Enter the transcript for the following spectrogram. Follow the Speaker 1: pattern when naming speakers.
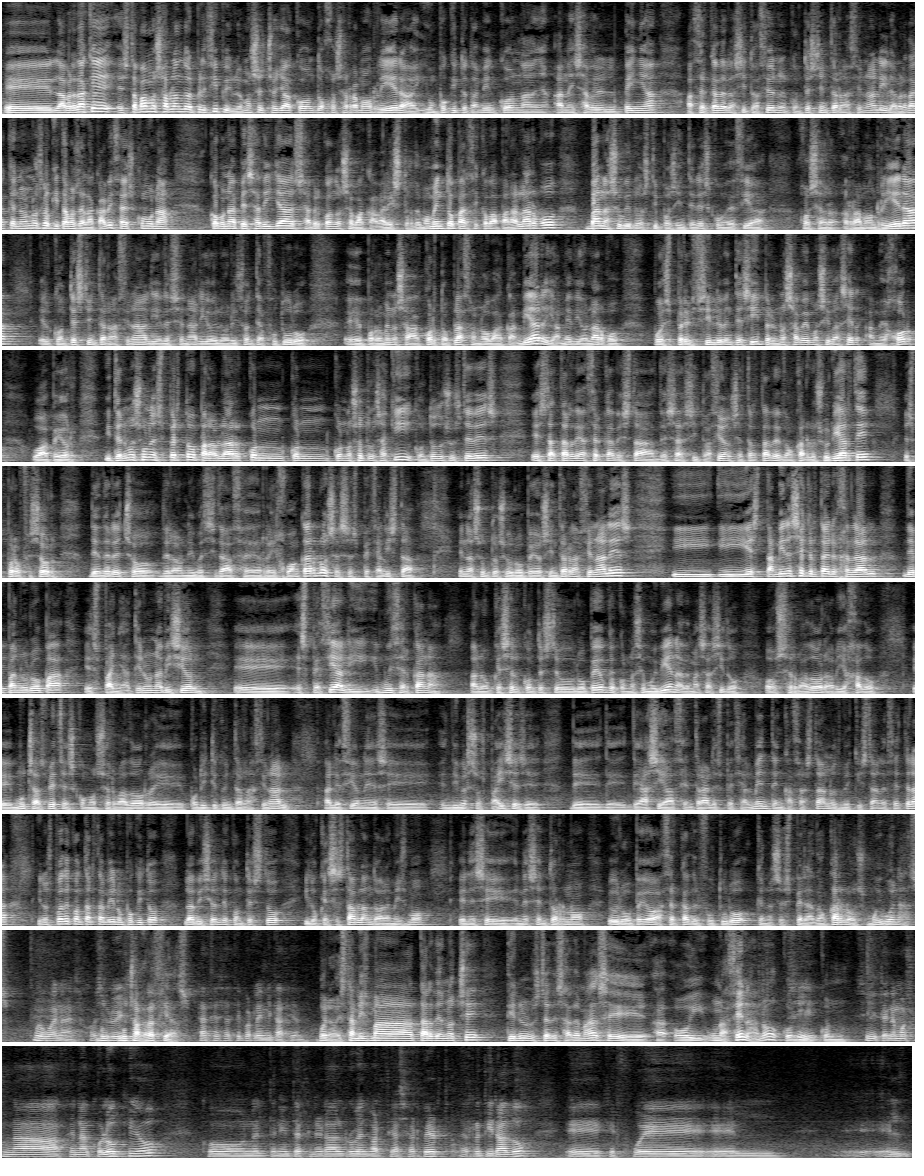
Speaker 1: Eh, la verdad que estábamos hablando al principio, y lo hemos hecho ya con don José Ramón Riera y un poquito también con Ana Isabel Peña, acerca de la situación, el contexto internacional, y la verdad que no nos lo quitamos de la cabeza. Es como una, como una pesadilla saber cuándo se va a acabar esto. De momento parece que va para largo, van a subir los tipos de interés, como decía José Ramón Riera. El contexto internacional y el escenario, el horizonte a futuro, eh, por lo menos a corto plazo, no va a cambiar, y a medio largo, pues posiblemente sí, pero no sabemos si va a ser a mejor o a peor. Y tenemos un experto para hablar con, nosotros aquí con todos ustedes esta tarde acerca de, esta, de esa situación. Se trata de don Carlos Uriarte, es profesor de Derecho de la Universidad eh, Rey Juan Carlos, es especialista en asuntos europeos internacionales y, es, también es secretario general de Paneuropa España. Tiene una visión eh, especial y, muy cercana a lo que es el contexto europeo, que conoce muy bien, además ha sido observador, ha viajado eh, muchas veces como observador político internacional a elecciones en diversos países de, Asia Central, especialmente en Kazajstán, Uzbekistán, etcétera, y nos puede contar también un poquito la visión de contexto y lo que se está hablando ahora mismo en ese, en ese entorno europeo acerca del futuro que nos espera. Don Carlos, muy buenas.
Speaker 2: Muy buenas, José Luis.
Speaker 1: Muchas gracias.
Speaker 2: Gracias a ti por la invitación.
Speaker 1: Bueno, esta misma tarde-noche tienen ustedes además eh, hoy una cena, ¿no?
Speaker 2: sí, sí, tenemos una cena coloquio con el teniente general Rubén García Servert, retirado, eh, que fue el,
